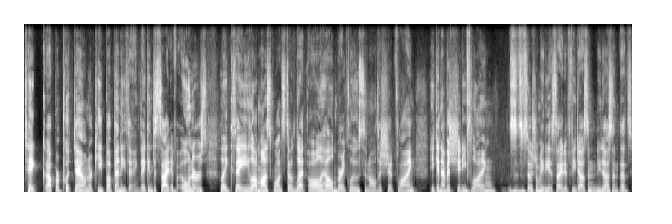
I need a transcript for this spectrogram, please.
take up or put down or keep up anything. They can decide if owners, like say Elon Musk, wants to let all hell break loose and all this shit flying, he can have a shitty flying social media site. If he doesn't, he doesn't. That's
